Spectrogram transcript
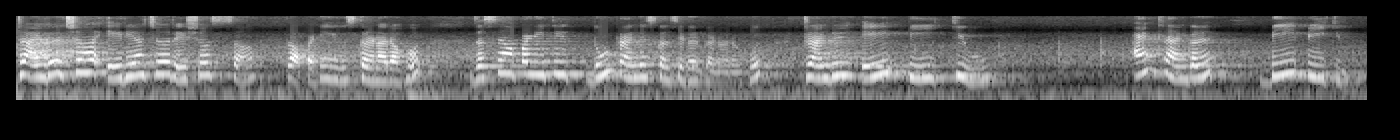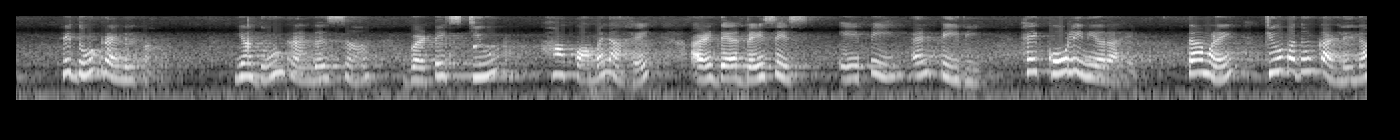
ट्रायंगलच्या एरियाच्या रेशोजचा प्रॉपर्टी यूज करणार आहोत. जसे आपण इथे दोन ट्रायंगल्स कन्सिडर करणार आहोत. Triangle A P Q and triangle B P Q हे दोन ट्रायंगल पहा. या दोन ट्रायंगल्सचा वर्टेक्स क्यू हा कॉमन आहे आणि their bases A P and P B हे कोलिनियर आहेत. त्यामुळे क्यूमधून काढलेला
